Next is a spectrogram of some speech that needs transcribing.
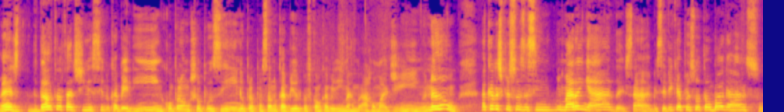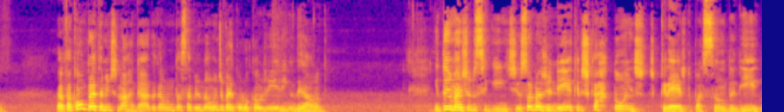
Né? De dar uma tratadinha assim no cabelinho, comprar um shampoozinho para passar no cabelo para ficar um cabelinho mais arrumadinho. Não! Aquelas pessoas assim emaranhadas, sabe? Você vê que a pessoa está um bagaço. Ela está completamente largada, que ela não está sabendo aonde vai colocar o dinheirinho dela. Então imagina o seguinte, eu só imaginei aqueles cartões de crédito passando ali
